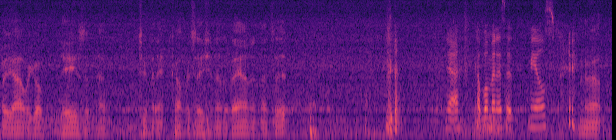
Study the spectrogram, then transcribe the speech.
But yeah, we go days and have two minute conversation in the van and that's it. yeah, a couple minutes at meals. Yeah.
